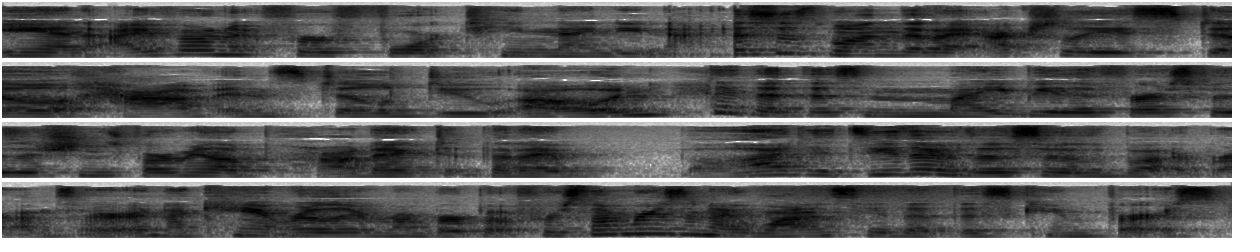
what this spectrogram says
and I found it for $14.99. This is one that I actually still have and still do own. I say that this might be the first Physicians Formula product that I bought. It's either this or the Butter Bronzer, and I can't really remember, but for some reason I want to say that this came first.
